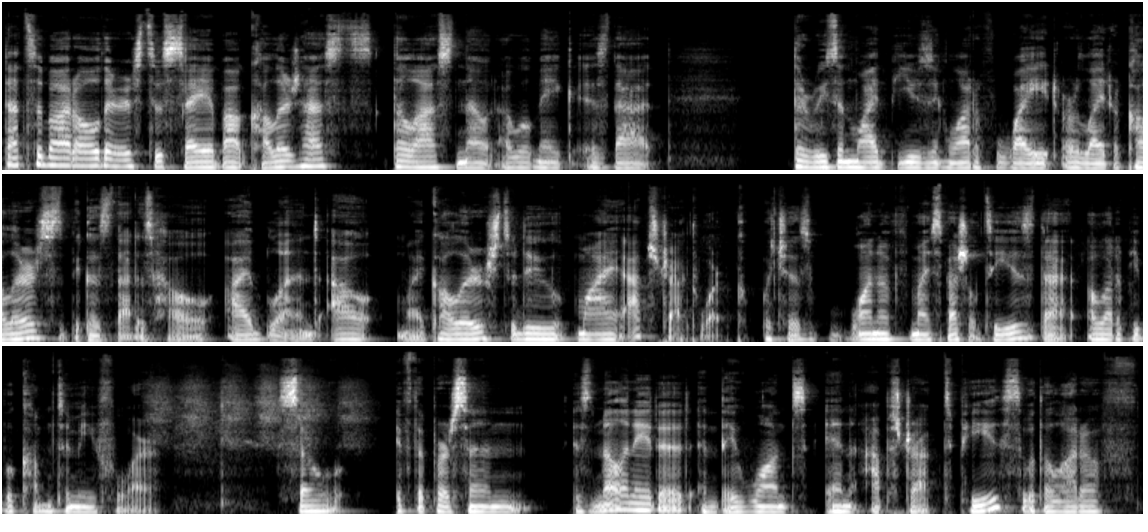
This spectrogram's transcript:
that's about all there is to say about color tests. The last note I will make is that the reason why I'd be using a lot of white or lighter colors is because that is how I blend out my colors to do my abstract work, which is one of my specialties that a lot of people come to me for. So if the person is melanated and they want an abstract piece with a lot of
